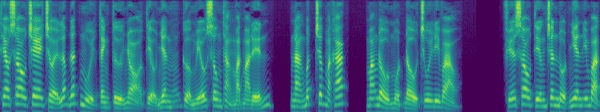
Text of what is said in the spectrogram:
theo sau che trời lấp đất mùi tanh từ nhỏ tiểu nhân cửa miếu sông thẳng mặt mà đến, nàng bất chấp mặt khác, mang đầu một đầu chui đi vào. Phía sau tiếng chân đột nhiên im bặt,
